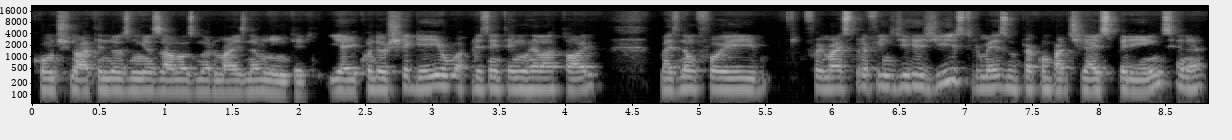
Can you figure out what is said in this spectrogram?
continuar tendo as minhas aulas normais na Uninter. E aí, quando eu cheguei, eu apresentei um relatório, mas não foi, foi mais para fins de registro mesmo, para compartilhar a experiência, né?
